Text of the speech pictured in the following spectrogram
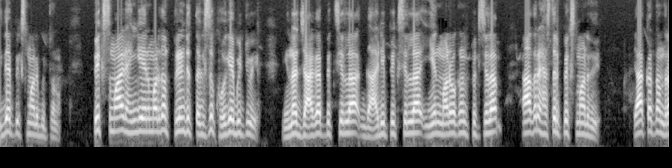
ಇದೇ ಫಿಕ್ಸ್ ಮಾಡಿಬಿಟ್ಟು ನಾವು. ಫಿಕ್ಸ್ ಮಾಡಿ ಹಂಗೆ ಏನು ಮಾಡಿದ್ವಿ ಪ್ರಿಂಟ್ ತೆಗಿಸಕ್ಕೆ ಹೋಗೇ ಬಿಟ್ವಿ. ಇನ್ನ ಜಾಗ ಫಿಕ್ಸ್ ಇಲ್ಲ ಗಾಡಿ ಫಿಕ್ಸ್ ಇಲ್ಲ ಏನು ಮಾಡ್ಬೇಕಂತ ಫಿಕ್ಸ್ ಇಲ್ಲ. ಆದ್ರೆ ಹೆಸರು ಫಿಕ್ಸ್ ಮಾಡಿದ್ವಿ. ಯಾಕಂತಂದ್ರ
